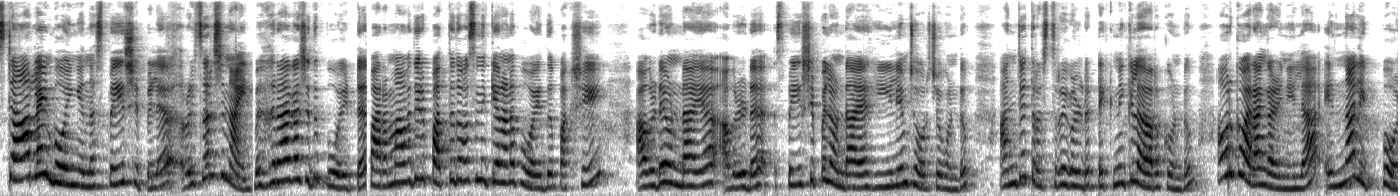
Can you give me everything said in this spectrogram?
സ്റ്റാർലൈൻ ബോയിങ് എന്ന സ്പേസ് ഷിപ്പിൽ റിസർച്ചിനായി ബഹിരാകാശത്ത് പോയിട്ട് പരമാവധി ഒരു പത്ത് ദിവസം നിൽക്കാനാണ് പോയത്. പക്ഷേ അവിടെ ഉണ്ടായ അവരുടെ സ്പേസ് ഷിപ്പിൽ ഉണ്ടായ ഹീലിയം ചോർച്ച കൊണ്ടും അഞ്ച് ത്രസ്റ്ററുകളുടെ ടെക്നിക്കൽ എറർ കൊണ്ടും അവർക്ക് വരാൻ കഴിഞ്ഞില്ല. എന്നാൽ ഇപ്പോൾ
